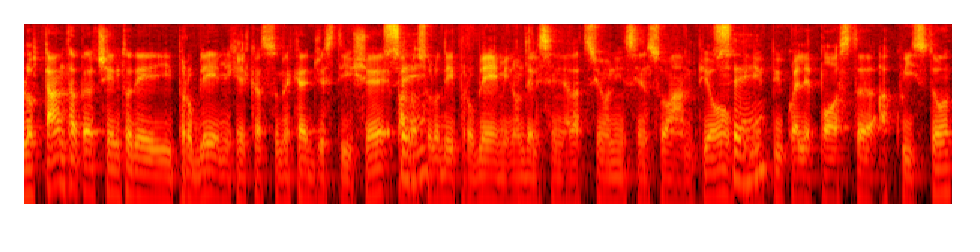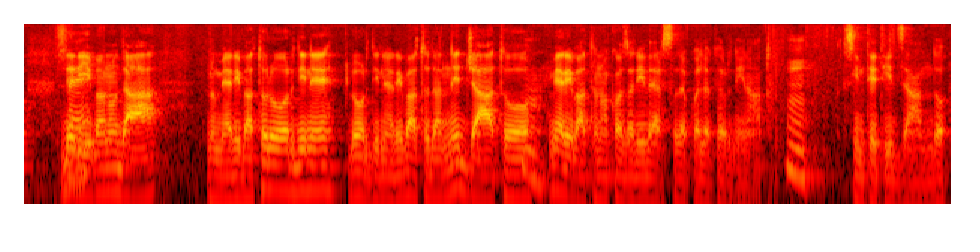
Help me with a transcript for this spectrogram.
l'80% dei problemi che il customer care gestisce, sì. parlo solo dei problemi, non delle segnalazioni in senso ampio, sì. quindi più quelle post acquisto, sì. derivano da non mi è arrivato l'ordine, l'ordine è arrivato danneggiato, mm. mi è arrivata una cosa diversa da quello che ho ordinato, mm. sintetizzando.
